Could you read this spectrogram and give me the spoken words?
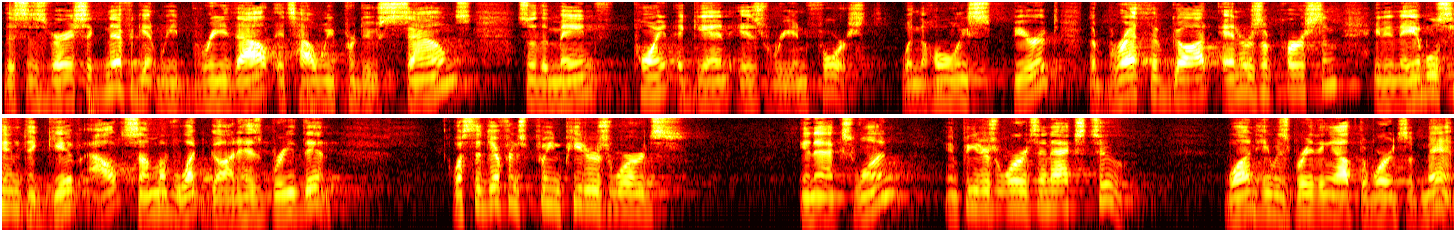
this is very significant. We breathe out, it's how we produce sounds. So the main point, again, is reinforced. When the Holy Spirit, the breath of God, enters a person, it enables him to give out some of what God has breathed in. What's the difference between Peter's words in Acts 1 and Peter's words in Acts 2? One, he was breathing out the words of men.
